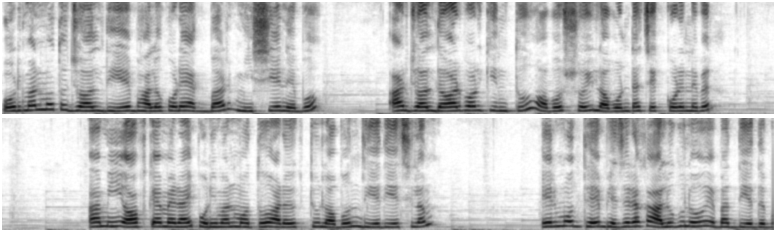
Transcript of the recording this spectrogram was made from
পরিমাণ মতো জল দিয়ে ভালো করে একবার মিশিয়ে নেব। আর জল দেওয়ার পর কিন্তু অবশ্যই লবণটা চেক করে নেবেন। আমি অফ ক্যামেরায় পরিমাণ মতো আরও একটু লবণ দিয়ে দিয়েছিলাম। এর মধ্যে ভেজে রাখা আলুগুলোও এবার দিয়ে দেব।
